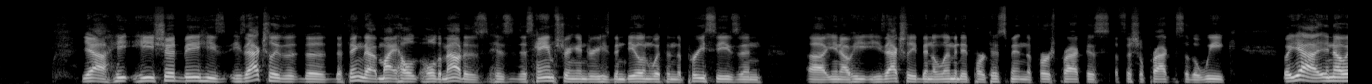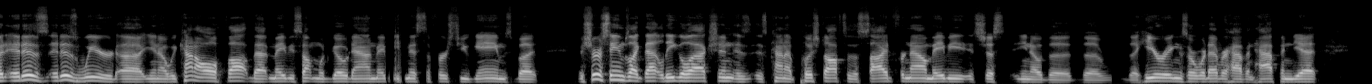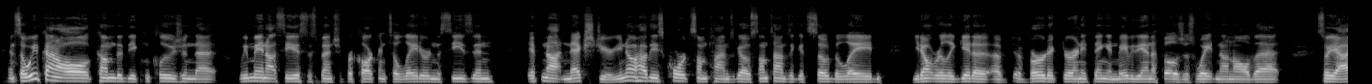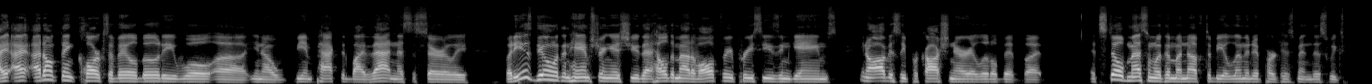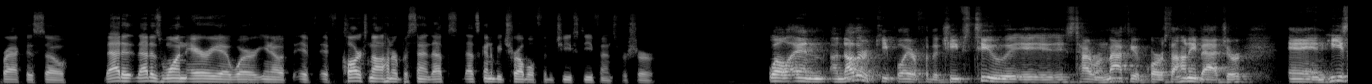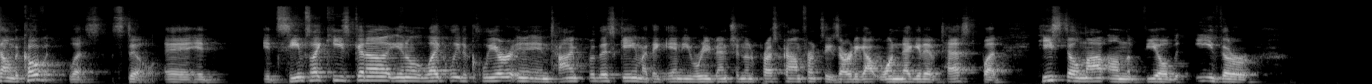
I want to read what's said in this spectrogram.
Yeah, he, he should be. He's he's actually the, the the thing that might hold hold him out is his this hamstring injury he's been dealing with in the preseason. Uh, you know, he, he's actually been a limited participant in the first practice, official practice of the week. But yeah, you know, it, it is it is weird. Uh, you know, we kind of all thought that maybe something would go down, maybe he'd miss the first few games, but it sure seems like that legal action is, is kind of pushed off to the side for now. Maybe it's just you know the the the hearings or whatever haven't happened yet, and so we've kind of all come to the conclusion that we may not see a suspension for Clark until later in the season, if not next year. You know how these courts sometimes go. Sometimes it gets so delayed you don't really get a, a, verdict or anything, and maybe the NFL is just waiting on all that. So yeah, I, I don't think Clark's availability will uh, you know be impacted by that necessarily. But he is dealing with a hamstring issue that held him out of all three preseason games. You know, obviously precautionary a little bit, but it's still messing with him enough to be a limited participant in this week's practice. So that is that is one area where you know if if, if Clark's not 100, percent that's that's going to be trouble for the Chiefs defense for sure. Well, and another key player for the Chiefs too is Tyrann Mathieu, of course, the Honey Badger, and he's on the COVID list still. It it seems like he's gonna, you know, likely to clear in, in time for this game. I think Andy Reid mentioned in a press conference he's already got one negative test, but he's still not on the field either.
